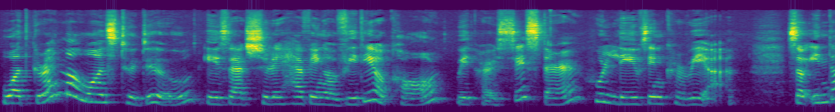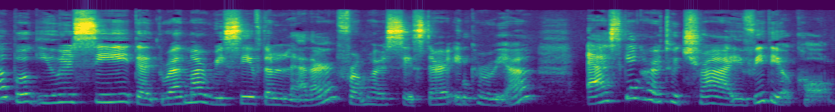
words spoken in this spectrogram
What Grandma wants to do is actually having a video call with her sister who lives in Korea. So in the book, you will see that grandma received a letter from her sister in Korea asking her to try video call.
